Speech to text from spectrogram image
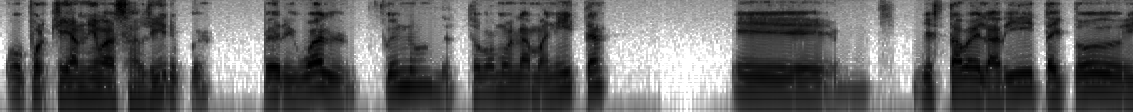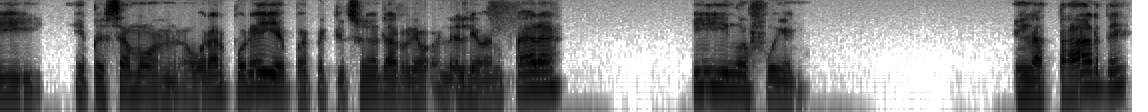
o porque ya no iba a salir, pues. pero igual fuimos, tomamos la manita, eh, estaba heladita y todo, y empezamos a orar por ella para que el Señor la, levantara, y nos fuimos. En la tarde,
